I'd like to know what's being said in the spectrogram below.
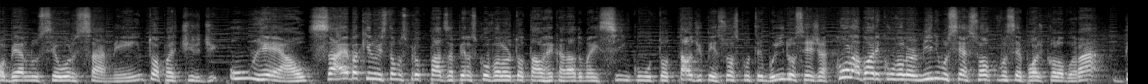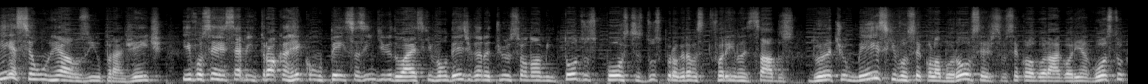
couber no seu orçamento, a partir de um real, saiba que não estamos preocupados apenas com o valor total arrecadado, mas sim com o total de pessoas contribuindo, ou seja, colabore com o valor mínimo, se é só o que você pode colaborar, dê seu um realzinho pra gente, e você recebe em troca recompensas individuais que vão desde garantir o seu nome em todos os posts dos programas que forem lançados durante o mês que você colaborou, ou seja, se você colaborar agora em agosto,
